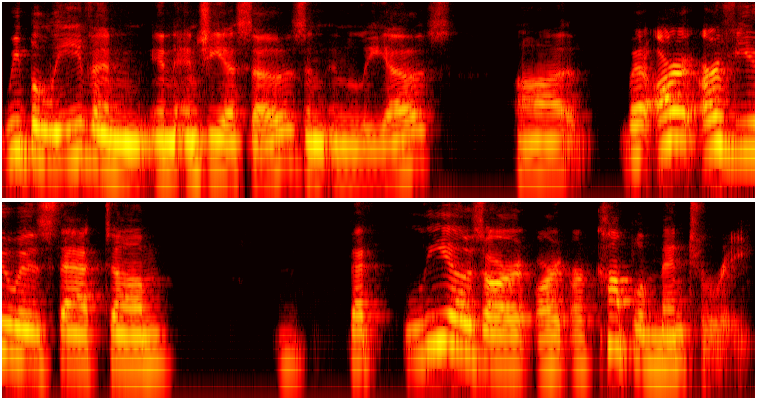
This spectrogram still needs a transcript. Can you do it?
we believe in, in NGSOs and, and LEOs. Uh, but our, our view is that um, that LEOs are, are, are complementary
